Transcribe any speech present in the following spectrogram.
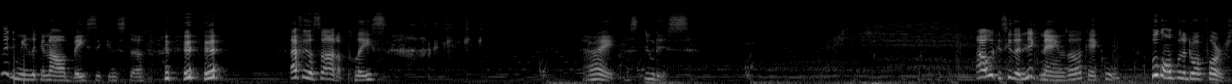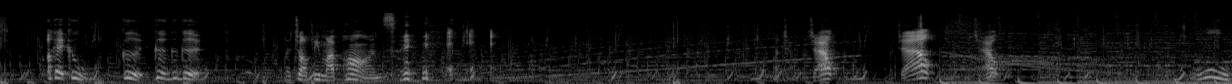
Look at me looking all basic and stuff. I feel so out of place. Alright, let's do this. Oh, we can see the nicknames. Oh, okay, cool. Who gonna open the door first? Okay, cool. Good, good, good, good. Let y'all be my pawns. watch out, watch out, watch out. Ooh.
